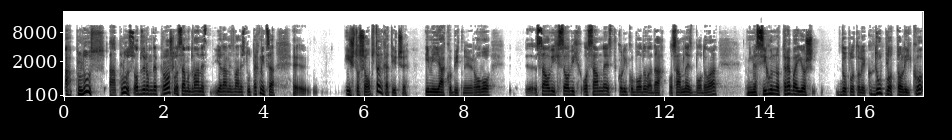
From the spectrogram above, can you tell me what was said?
A plus, a plus, obzirom da je prošlo samo 12, 11-12 utakmica e, i što se opstanka tiče, im je jako bitno, jer ovo e, sa ovih, sa ovih 18, koliko bodova, da, 18 bodova, njima sigurno treba još Duplo toliko. duplo toliko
